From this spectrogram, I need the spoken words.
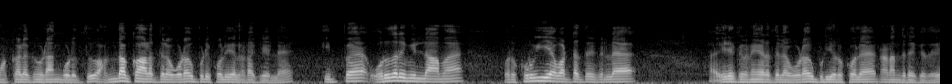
மக்களுக்கு இடம் கொடுத்து அந்த காலத்தில் கூட இப்படி கொலைகள் நடக்கல இப்போ ஒரு தரம் இல்லாமல் ஒரு குறுகிய வட்டத்துக்குள்ள இருக்கிற நேரத்தில் கூட இப்படி ஒரு கொலை நடந்திருக்குது.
